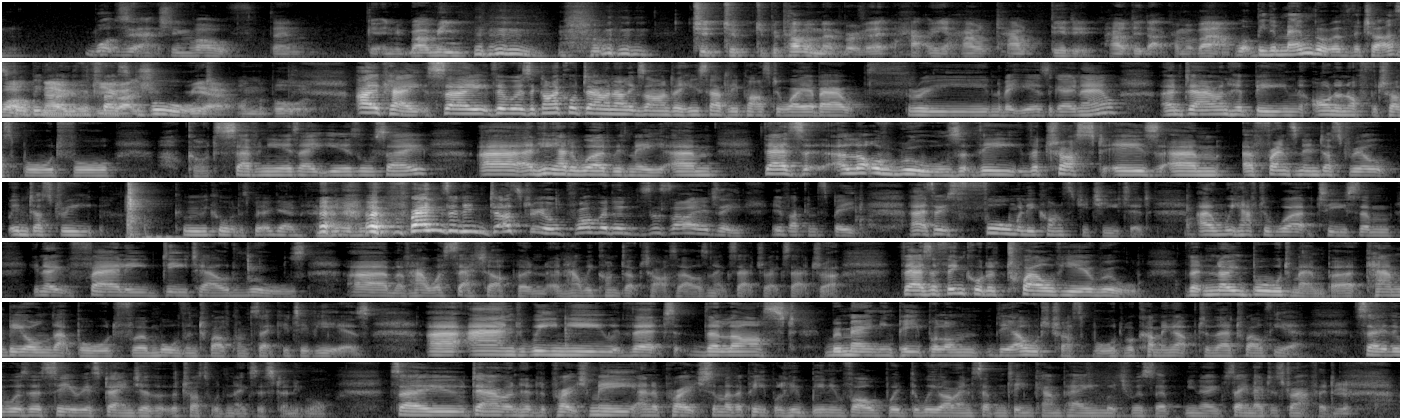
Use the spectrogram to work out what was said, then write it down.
what does it actually involve then? Getting, well, I mean, to, to, to become a member of it, how yeah, how how did it? How did that come about? what being a member of the trust well, or being no, member of the trust actually, board yeah, on the board. Okay, so there was a guy called Darren Alexander who sadly passed away about three and a bit years ago now. And Darren had been on and off the trust board for, oh God, seven years, eight years or so. Uh, and he had a word with me. Um, there's a lot of rules. The the trust is um, a Friends and Industrial Industry. Can we record this bit again? Friends and Industrial Providence Society, if I can speak. Uh, so it's formally constituted, and we have to work to some, you know, fairly detailed rules um, of how we're set up and, and how we conduct ourselves, and etc. etc. There's a thing called a 12 year rule that no board member can be on that board for more than 12 consecutive years. Uh, and we knew that the last remaining people on the old trust board were coming up to their 12th year. So there was a serious danger that the trust wouldn't exist anymore. So Darren had approached me and approached some other people who'd been involved with the We Are N17 campaign, which was a you know say no to Stratford.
